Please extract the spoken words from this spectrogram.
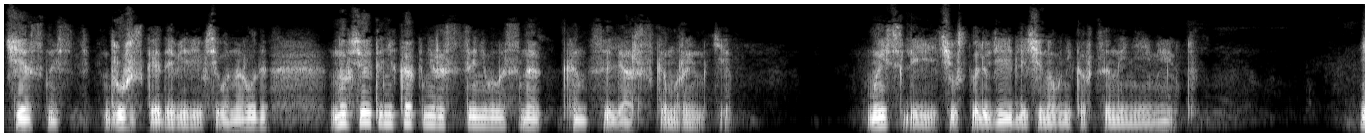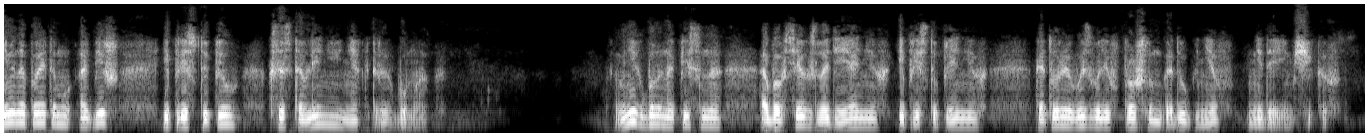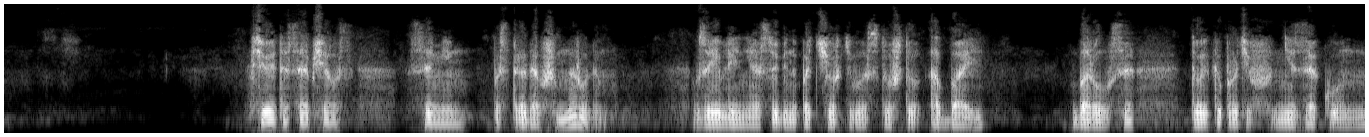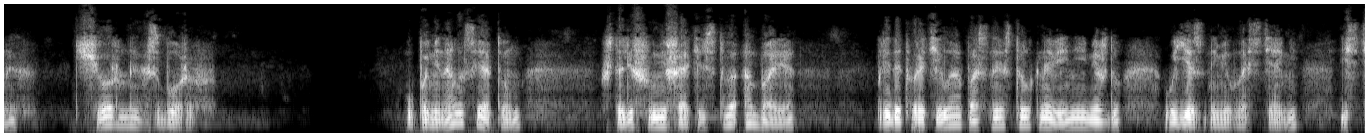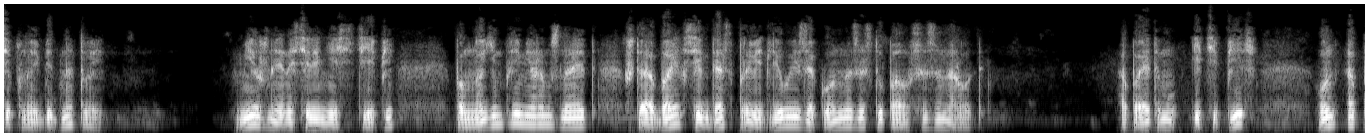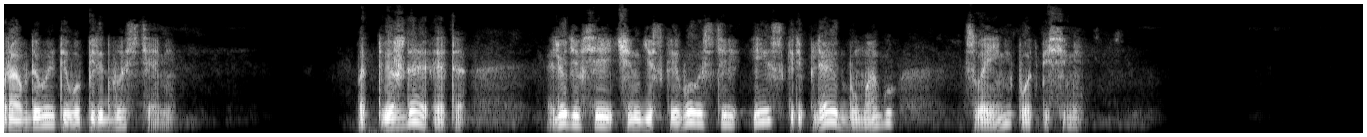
честность, дружеское доверие всего народа, но все это никак не расценивалось на канцелярском рынке. Мысли и чувства людей для чиновников цены не имеют. Именно поэтому Абиш и приступил к составлению некоторых бумаг. В них было написано обо всех злодеяниях и преступлениях, которые вызвали в прошлом году гнев недоимщиков. Все это сообщалось самим пострадавшим народам. В заявлении особенно подчеркивалось то, что Абай боролся только против незаконных черных сборов упоминалось и о том, что лишь вмешательство Абая предотвратило опасное столкновение между уездными властями и степной беднотой. Мирное население степи по многим примерам знает, что Абай всегда справедливо и законно заступался за народ. А поэтому и теперь он оправдывает его перед властями. Подтверждая это, люди всей Чингисской волости и скрепляют бумагу своими подписями.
